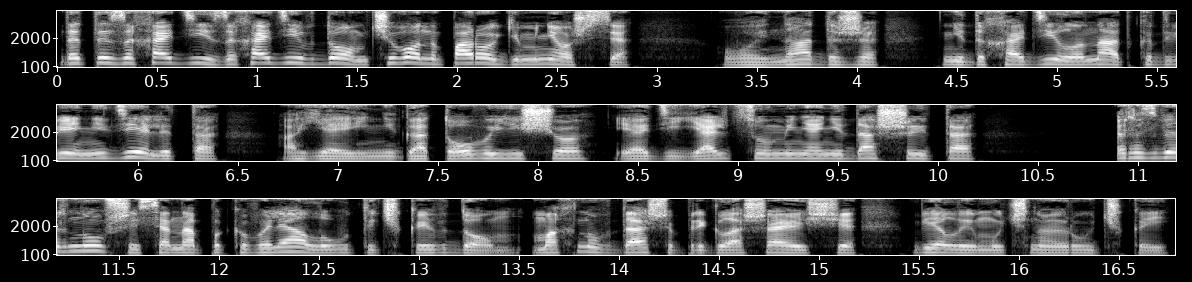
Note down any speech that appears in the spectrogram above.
«Да ты заходи, заходи в дом, чего на пороге мнешься?» «Ой, надо же, не доходила Надка две недели-то, а я и не готова еще, и одеяльце у меня не дошито». Развернувшись, она поковыляла уточкой в дом, махнув Даше приглашающе белой мучной ручкой.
